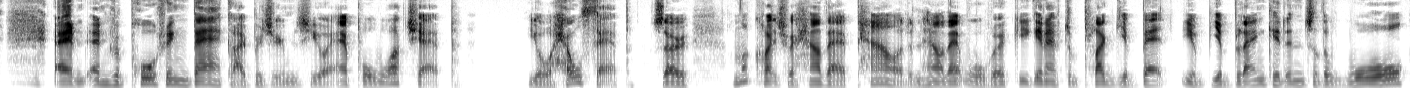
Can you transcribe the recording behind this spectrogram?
and and reporting back, I presume, to your Apple Watch app, your health app. So I'm not quite sure how they're powered and how that will work. You're gonna have to plug your bat your, your blanket into the wall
